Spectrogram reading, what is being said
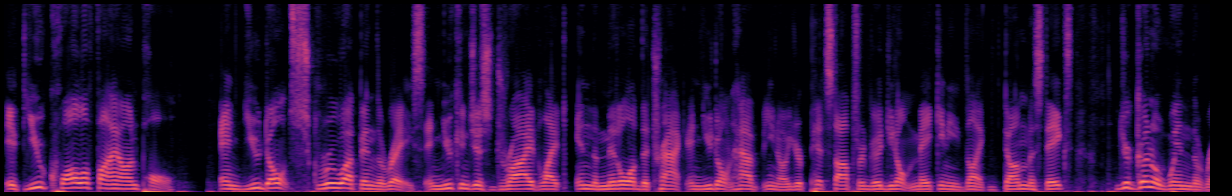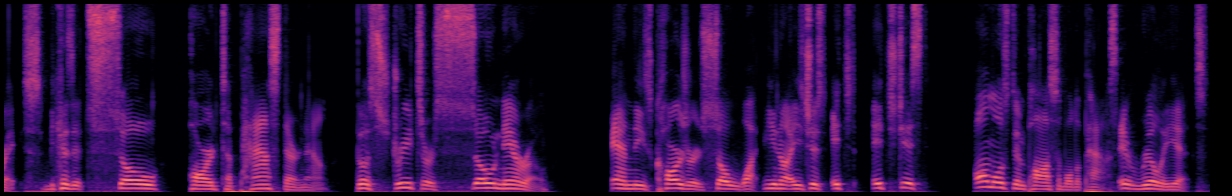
if you qualify on pole, and you don't screw up in the race and you can just drive like in the middle of the track and you don't have, you know, your pit stops are good, you don't make any like dumb mistakes, you're going to win the race because it's so hard to pass there now. Those streets are so narrow and these cars are so what, you know, it's just it's it's just almost impossible to pass. It really is.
